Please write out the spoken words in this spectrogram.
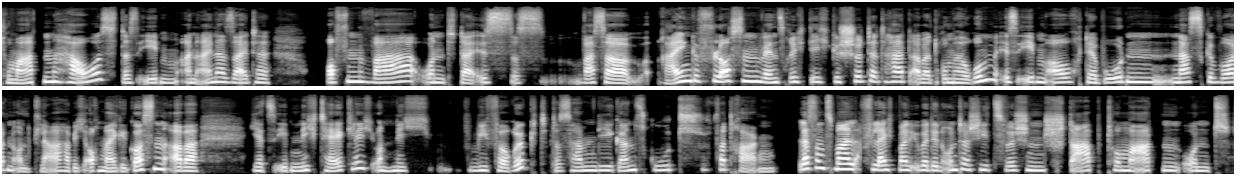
Tomatenhaus, das eben an einer Seite offen war und da ist das Wasser reingeflossen, wenn es richtig geschüttet hat, aber drumherum ist eben auch der Boden nass geworden und klar habe ich auch mal gegossen, aber jetzt eben nicht täglich und nicht wie verrückt. Das haben die ganz gut vertragen. Lass uns mal vielleicht mal über den Unterschied zwischen Stabtomaten und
